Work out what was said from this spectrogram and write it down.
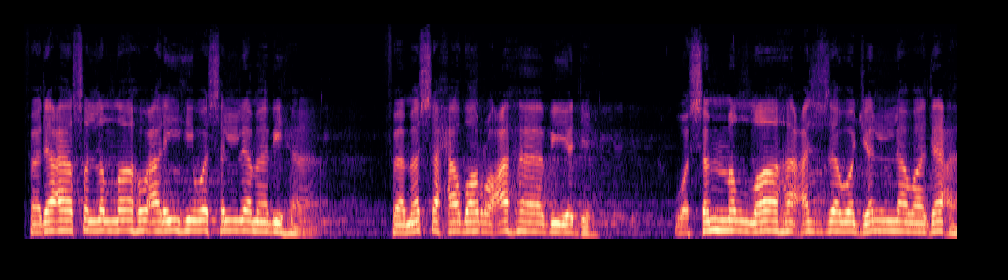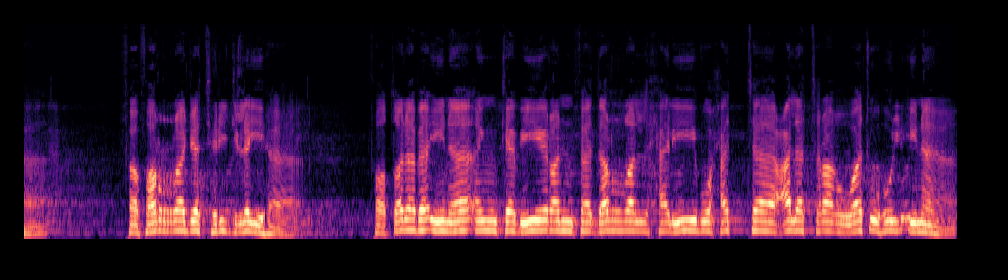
فدعا صلى الله عليه وسلم بها فمسح ضرعها بيده وسمى الله عز وجل ودعا ففرجت رجليها فطلب إناء كبيرا فدر الحليب حتى علت رغوته الإناء.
